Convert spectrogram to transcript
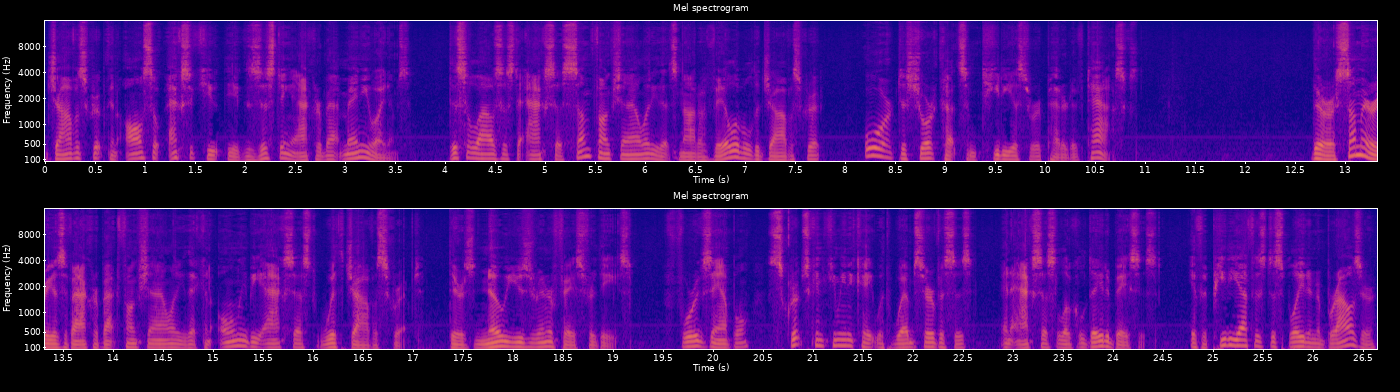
JavaScript can also execute the existing Acrobat menu items. This allows us to access some functionality that's not available to JavaScript or to shortcut some tedious or repetitive tasks. There are some areas of Acrobat functionality that can only be accessed with JavaScript. There's no user interface for these. For example, scripts can communicate with web services and access local databases. If a PDF is displayed in a browser,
